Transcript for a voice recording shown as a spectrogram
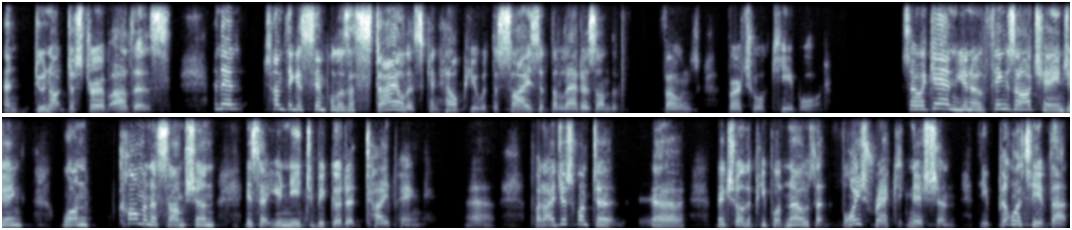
and do not disturb others. And then something as simple as a stylus can help you with the size of the letters on the phone's virtual keyboard. So again, you know, things are changing. One common assumption is that you need to be good at typing. Uh, but I just want to uh, make sure that people know that voice recognition, the ability of that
